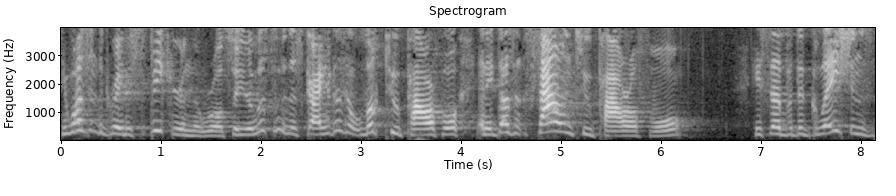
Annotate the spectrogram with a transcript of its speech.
he wasn't the greatest speaker in the world. So you're listening to this guy who doesn't look too powerful and he doesn't sound too powerful. He said, But the Galatians,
